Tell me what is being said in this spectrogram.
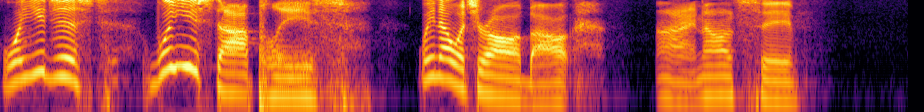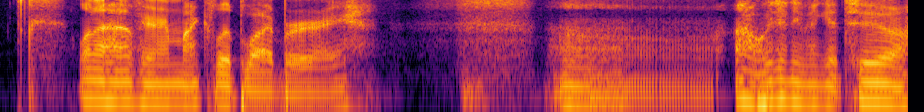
Will you just will you stop, please? We know what you're all about. All right, now let's see what I have here in my clip library. Uh, oh, we didn't even get to uh,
